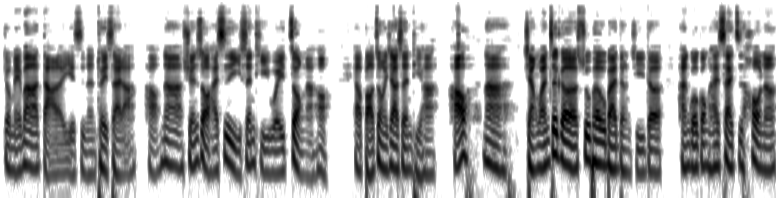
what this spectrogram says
就没办法打了，也只能退赛啦。好，那选手还是以身体为重啊哈，要保重一下身体哈。好，那讲完这个 Super 五百等级的韩国公开赛之后呢，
